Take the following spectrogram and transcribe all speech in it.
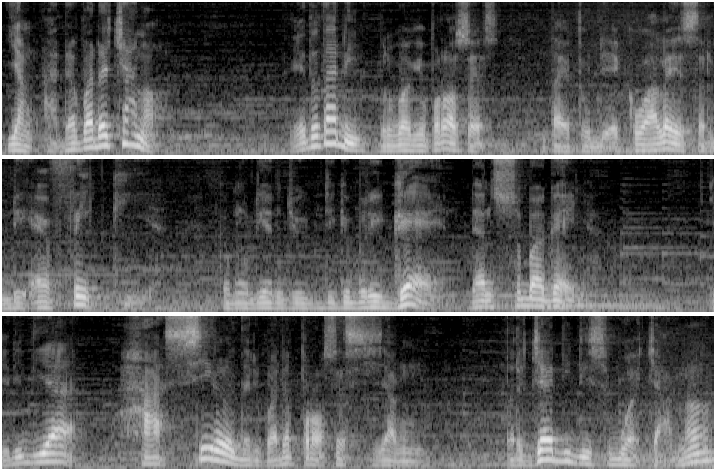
yang ada pada channel. Itu tadi berbagai proses, entah itu di equalizer, di efiki, kemudian juga diberi gain dan sebagainya. Jadi dia hasil daripada proses yang terjadi di sebuah channel,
